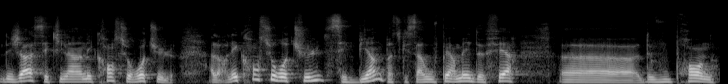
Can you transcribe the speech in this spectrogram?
déjà, c'est qu'il a un écran sur rotule. Alors, l'écran sur rotule, c'est bien parce que ça vous permet de faire, euh, de vous prendre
